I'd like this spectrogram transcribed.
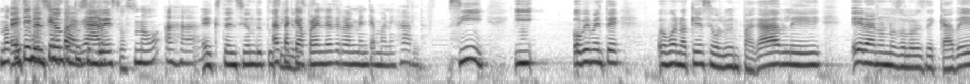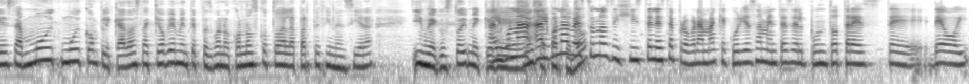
No que Extensión tienes que de tus ingresos. ¿No? Ajá. Extensión de tus Hasta ingresos. que aprendes realmente a manejarlas. Sí, y obviamente, bueno, aquello se volvió impagable, eran unos dolores de cabeza, muy, muy complicado, hasta que obviamente, pues bueno, conozco toda la parte financiera y me gustó y me quedé. ¿Alguna, ¿alguna vez tú nos dijiste en este programa, que curiosamente es el punto 3 de, de hoy,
